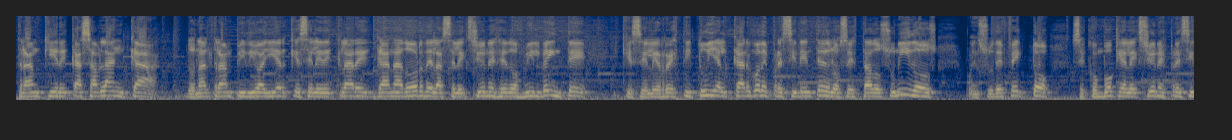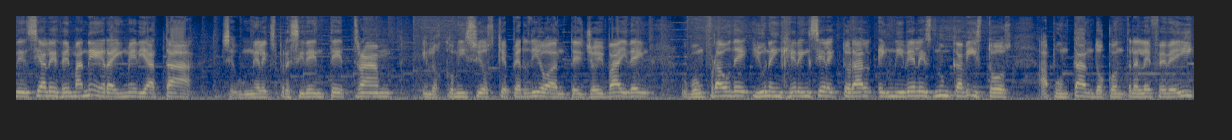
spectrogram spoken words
Trump quiere Casa Blanca. Donald Trump pidió ayer que se le declare ganador de las elecciones de 2020 que se le restituya el cargo de presidente de los Estados Unidos o en su defecto se convoque a elecciones presidenciales de manera inmediata. Según el expresidente Trump, en los comicios que perdió ante Joe Biden hubo un fraude y una injerencia electoral en niveles nunca vistos, apuntando contra el FBI.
